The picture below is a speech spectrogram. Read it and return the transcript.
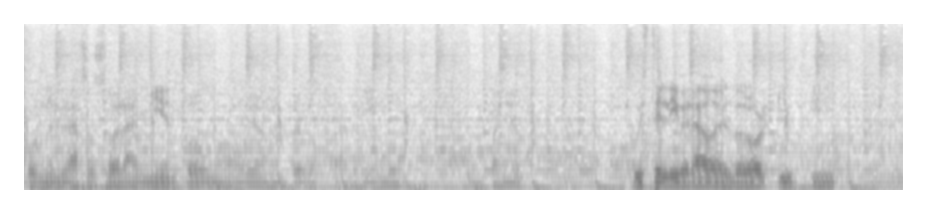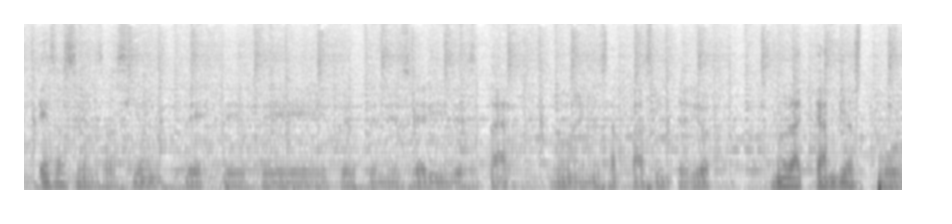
Con el asesoramiento, ¿no? Obviamente los padrinos, compañeros, fuiste liberado del dolor y, esa sensación de, pertenecer y de estar, ¿no? En esa paz interior, no la cambias por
